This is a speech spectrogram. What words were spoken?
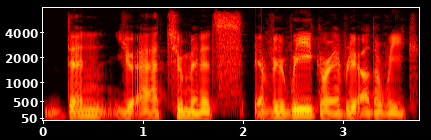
then you add two minutes every week or every other week.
